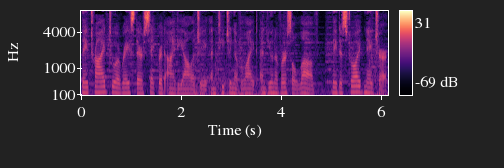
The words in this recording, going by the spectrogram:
they tried to erase their sacred ideology and teaching of light and universal love, they destroyed nature,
